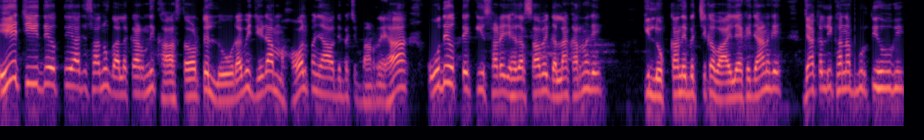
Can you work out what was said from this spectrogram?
ਇਹ ਚੀਜ਼ ਦੇ ਉੱਤੇ ਅੱਜ ਸਾਨੂੰ ਗੱਲ ਕਰਨ ਦੀ ਖਾਸ ਤੌਰ ਤੇ ਲੋੜ ਆ ਵੀ ਜਿਹੜਾ ਮਾਹੌਲ ਪੰਜਾਬ ਦੇ ਵਿੱਚ ਬਣ ਰਿਹਾ ਉਹਦੇ ਉੱਤੇ ਕੀ ਸਾਡੇ ਜਹੇਦਾਰ ਸਾਹਿਬ ਇਹ ਗੱਲਾਂ ਕਰਨਗੇ? ਕਿ ਲੋਕਾਂ ਦੇ ਵਿੱਚ ਇੱਕ ਆਵਾਜ਼ ਲੈ ਕੇ ਜਾਣਗੇ? ਜਾਂ ਕੱਲੀ ਖਾਨਾ ਪੂਰਤੀ ਹੋਊਗੀ?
